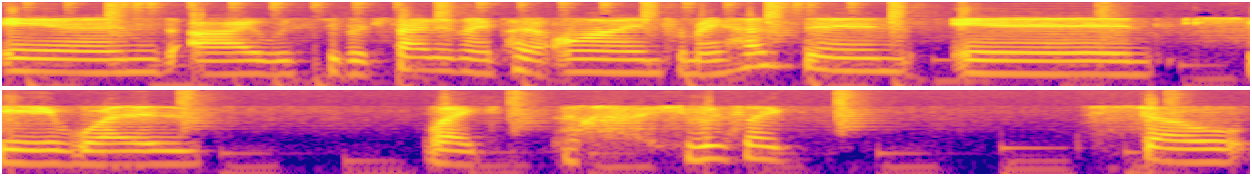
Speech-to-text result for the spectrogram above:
And I was super excited, and I put it on for my husband, and he was like, he was like so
